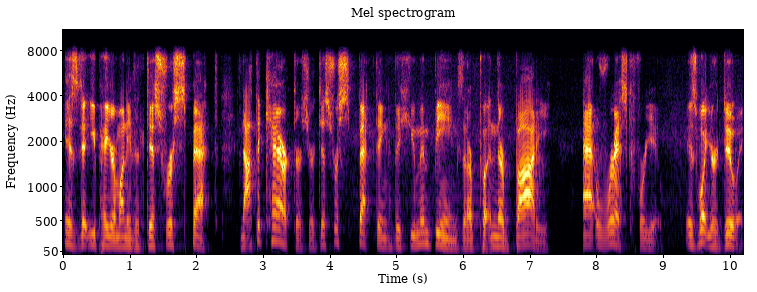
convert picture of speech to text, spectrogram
is that you pay your money to disrespect not the characters. You're disrespecting the human beings that are putting their body at risk for you. Is what you're doing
